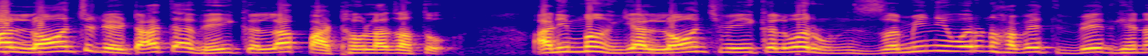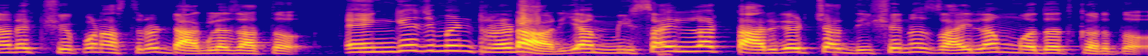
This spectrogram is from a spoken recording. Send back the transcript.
हा लॉन्च डेटा त्या व्हेकलला पाठवला जातो. आणि मग या लॉन्च व्हेकलवरून जमिनीवरून हवेत वेध घेणारे क्षेपणास्त्र डागलं जातं. एंगेजमेंट रडार या मिसाईलला टार्गेटच्या दिशेनं जायला मदत करतं.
